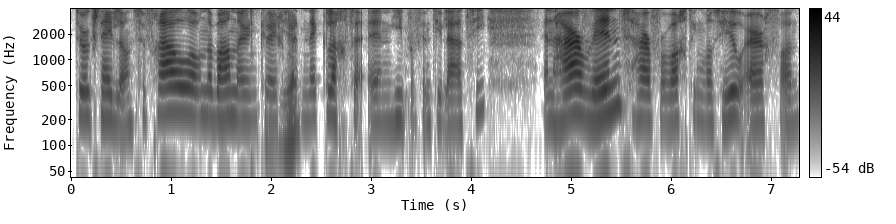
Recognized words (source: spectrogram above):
Turks-Nederlandse vrouw onder behandeling kreeg yeah. met nekklachten en hyperventilatie. En haar wens, haar verwachting was heel erg van,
